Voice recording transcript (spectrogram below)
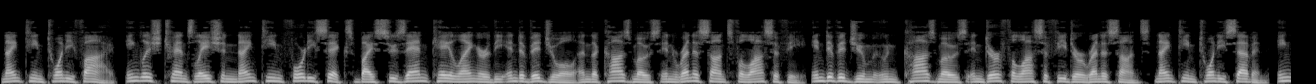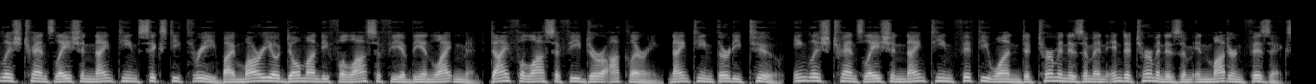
1925, English translation 1946 by Susanne K. Langer The Individual and the Cosmos in Renaissance Philosophy Individuum und Kosmos in der Philosophie der Renaissance 1927, English translation 1963 by Mario Domandi Philosophy of the Enlightenment Die Philosophie der Aufklärung 1932, English translation 1951 Determinism and Indeterminism in Modern Physics,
